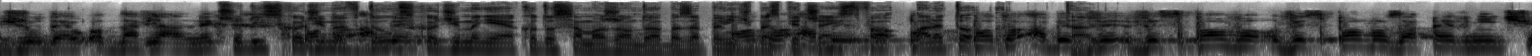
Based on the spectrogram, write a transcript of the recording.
źródeł odnawialnych. Czyli schodzimy to, w dół, aby- schodzimy niejako do samorządu, aby zapewnić to, bezpieczeństwo, aby, po, ale to... Po to, aby tak. wy, wyspowo, wyspowo zapewnić,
